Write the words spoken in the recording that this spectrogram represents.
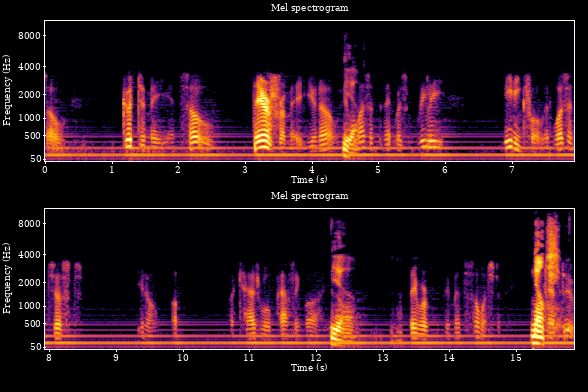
so good to me and so there for me. You know, it Yeah. wasn't. It was really meaningful. It wasn't just, you know, a, a casual passing by. Yeah. know. They were. They meant so much to me Now, do.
